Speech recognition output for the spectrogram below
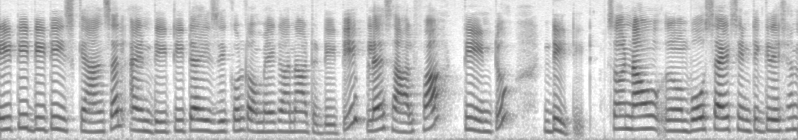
dt dt is cancel and d theta is equal to omega naught dt plus alpha t into d theta. So, now uh, both sides integration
